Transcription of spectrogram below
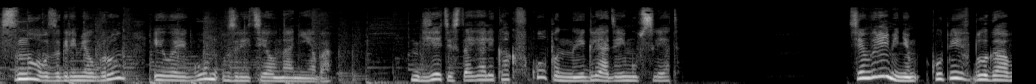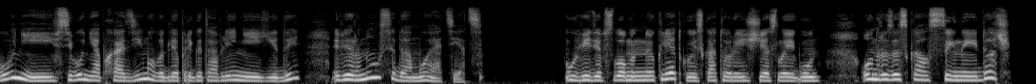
Снова загремел гром, и Лайгун взлетел на небо. Дети стояли как вкопанные, глядя ему вслед. Тем временем, купив благовоний и всего необходимого для приготовления еды, вернулся домой отец. Увидев сломанную клетку, из которой исчез Лайгун, он разыскал сына и дочь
